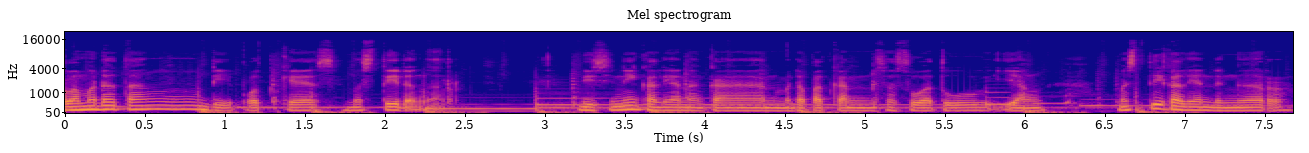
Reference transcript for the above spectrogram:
Selamat datang di podcast Mesti Dengar. Di sini kalian akan mendapatkan sesuatu yang mesti kalian dengar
